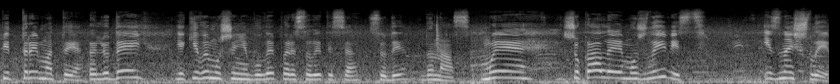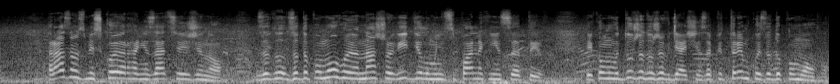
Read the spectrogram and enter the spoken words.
підтримати людей, які вимушені були переселитися сюди до нас. Ми шукали можливість і знайшли разом з міською організацією жінок за, допомогою нашого відділу муніципальних ініціатив, якому ми дуже дуже вдячні за підтримку і за допомогу.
